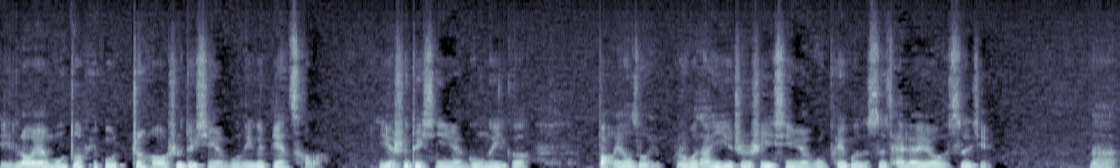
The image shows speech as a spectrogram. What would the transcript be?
你老员工多配股，正好是对新员工的一个鞭策嘛，也是对新员工的一个。榜样作用，如果他一直是以新员工配股的姿态来要求自己，那，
